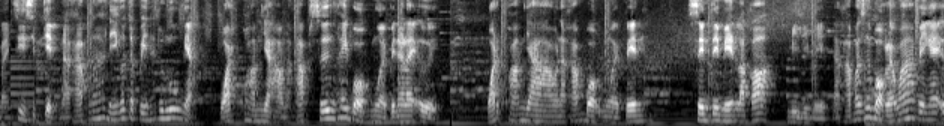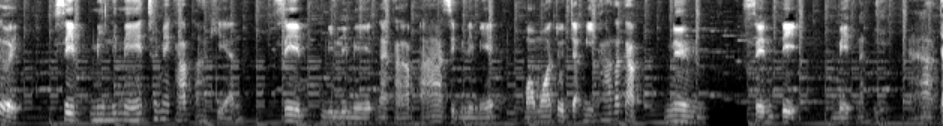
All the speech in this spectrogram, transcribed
ใน47 นะครับ หน้านี้ก็จะเป็นให้ลูกๆเนี่ยวัดความยาวนะครับ ซึ่งให้บอกหน่วยเป็นอะไรเอ่ยวัดความยาวนะครับ บอกหน่วยเป็น เซนติเมตรแล้วก็มิลลิเมตรนะครับมาเซอร์บอกแล้วว่าเป็นไงเอ่ย 10มิลลิเมตรใช่ไหมครับอ่าเขียน 10มิลลิเมตรนะครับอ่า10มิลลิเมตรมมจุดจะมีค่าเท่ากับ1เซนติเมตรนั่นเองอ่าจ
